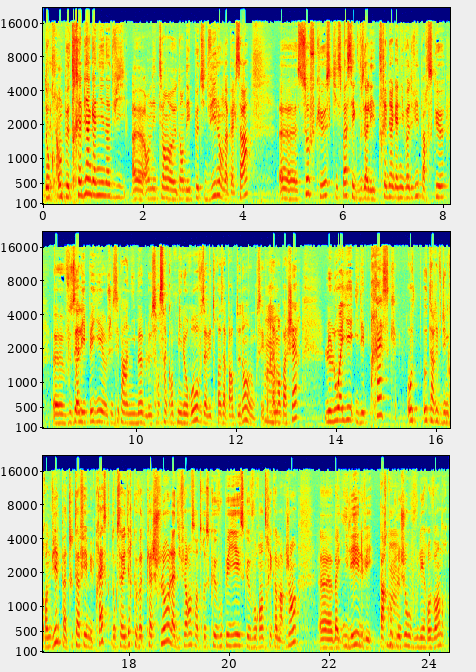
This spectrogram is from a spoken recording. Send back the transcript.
Donc, on peut très bien gagner notre vie euh, en étant dans des petites villes, on appelle ça. Euh, sauf que ce qui se passe, c'est que vous allez très bien gagner votre vie parce que euh, vous allez payer, je ne sais pas, un immeuble 150 000 euros, vous avez trois apparts dedans, donc c'est mmh. vraiment pas cher. Le loyer, il est presque au, tarif d'une grande ville, pas tout à fait, mais presque. Donc ça veut dire que votre cash flow, la différence entre ce que vous payez et ce que vous rentrez comme argent, euh, bah, il est élevé. Par contre, le jour où vous voulez revendre,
